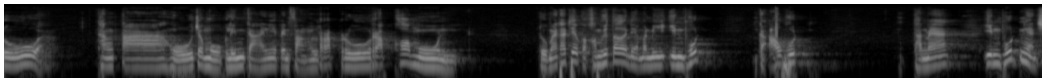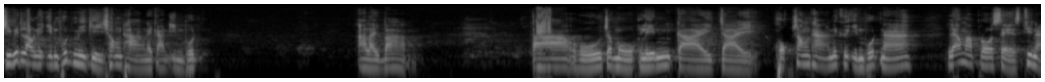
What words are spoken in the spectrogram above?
รู้ทางตาหูจมูกลิ้นกายนี่เป็นฝั่งรับรู้รับข้อมูล ถูกไหมถ้าเทียบกับคอมพิวเตอร์เนี่ยมันมีอินพุตกับเอาพุต ทันไหมอินพุตเนี่ยชีวิตเราเนี่ยอินพุตมีกี่ช่องทางในการอินพุตอะไรบ้าง ตาหูจมูกลิ้นกายใจหกช่องทางนี่คืออินพุตนะ แล้วมาโปรเซสที่ไหน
